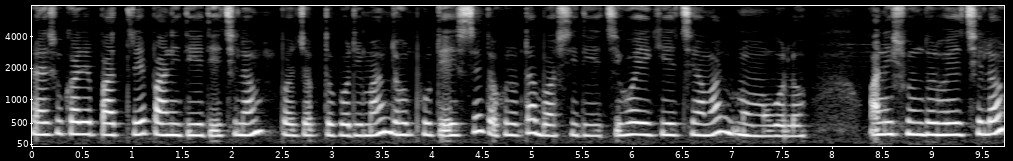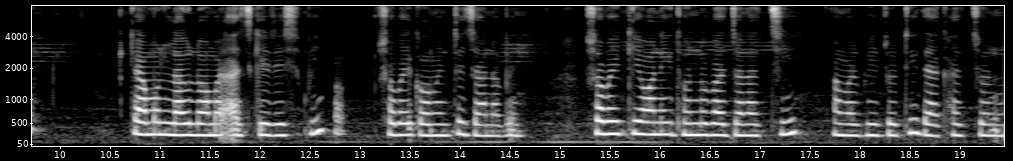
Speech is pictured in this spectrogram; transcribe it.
রাইস কুকারের পাত্রে পানি দিয়ে দিয়েছিলাম পর্যাপ্ত পরিমাণ। যখন ফুটে এসছে তখন ওটা বসিয়ে দিয়েছি। হয়ে গিয়েছে আমার মোমোগুলো। অনেক সুন্দর হয়েছিল। কেমন লাগল আমার আজকের রেসিপি সবাই কমেন্টে জানাবেন। সবাইকে অনেক ধন্যবাদ জানাচ্ছি আমার ভিডিওটি দেখার জন্য।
